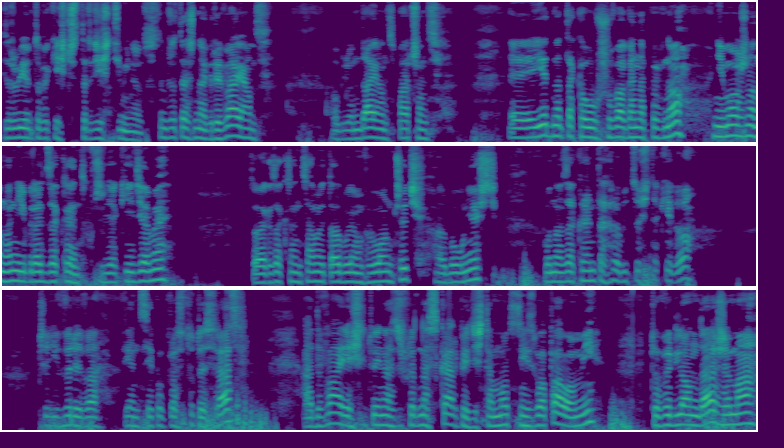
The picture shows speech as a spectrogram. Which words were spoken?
zrobiłem to w jakieś 40 minut. Z tym, że też nagrywając, oglądając, patrząc. E, Jedna taka już uwaga na pewno, nie można na niej brać zakrętów, czyli jak jedziemy, to jak zakręcamy, to albo ją wyłączyć, albo unieść, bo na zakrętach robi coś takiego, czyli wyrywa więcej po prostu, to jest raz. A dwa, jeśli tutaj na przykład na skarpie gdzieś tam mocniej złapało mi, to wygląda, że ma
